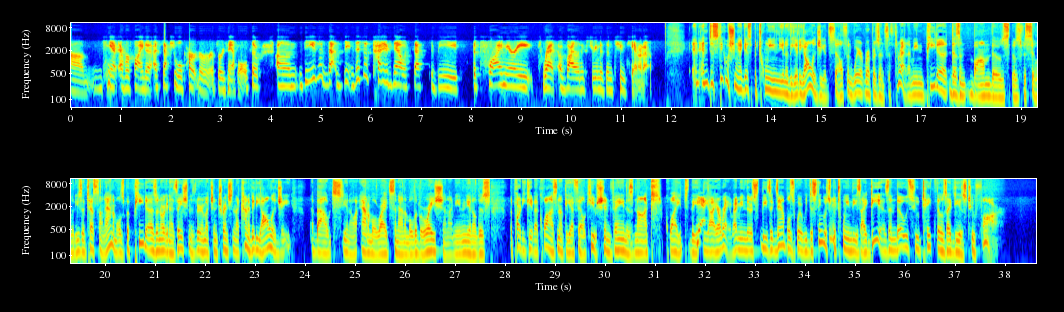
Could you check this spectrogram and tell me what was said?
um, can't ever find a, a, sexual partner, for example. So um, these that, this is kind of now assessed to be the primary threat of violent extremism to Canada. And, and, distinguishing, I guess, between you know the ideology itself and where it represents a threat. I mean, PETA doesn't bomb those those facilities that test on animals, but PETA as an organization is very much entrenched in that kind of ideology about you know animal rights and animal liberation. I mean, you know, there's the Parti Québécois is not the FLQ. Sinn Féin is not quite the, the IRA. I mean, there's these examples where we distinguish mm-hmm. between these ideas and those who take those ideas too far.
